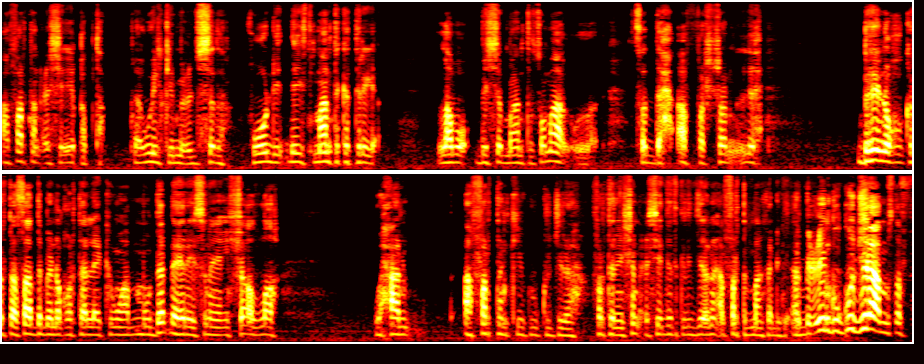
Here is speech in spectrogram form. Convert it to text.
afartan cisho ii qabta. Waa wiilkii mucjisada forty days maanta ka tiriya labo bisha maanta soomaal saddex afar shan lix beri noqon kartaa saada bay noqon kartaa laakiin waa muddo dheeraysanaya insha allah. Waxaan afartankii ku jiraa afartan iyo shan cishay dadka jiraan afartan baan ka dhigay. Arbiciinku ku jiraa mustafa.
